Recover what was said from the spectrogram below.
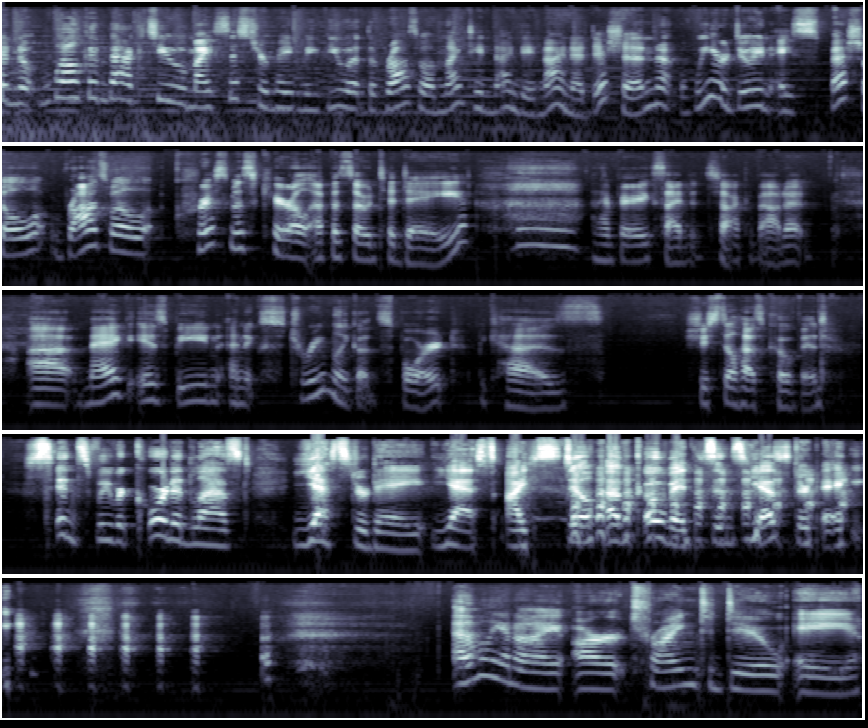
everyone. Welcome back to My Sister Made Me View at the Roswell 1999 edition. We are doing a special Roswell Christmas Carol episode today, and I'm very excited to talk about it. Uh, Meg is being an extremely good sport because she still has COVID. Since we recorded last yesterday, yes, I still have COVID since yesterday. Emily and I are trying to do a.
